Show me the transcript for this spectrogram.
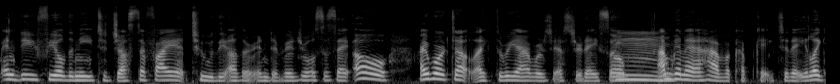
And do you feel the need to justify it to the other individuals to say, "Oh, I worked out like three hours yesterday, so mm. I'm gonna have a cupcake today"? Like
